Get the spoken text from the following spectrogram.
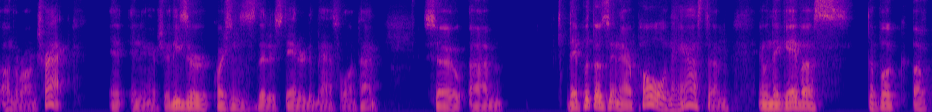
on the wrong track in, in New Hampshire? These are questions that are standard to asked a long time. So um, they put those in our poll and they asked them. And when they gave us the book of,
